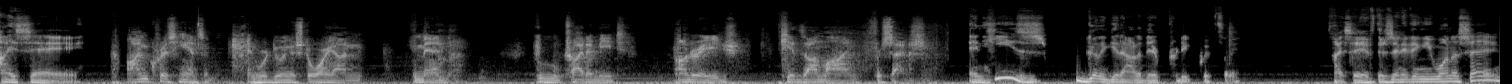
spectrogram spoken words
I say, I'm Chris Hansen, and we're doing a story on men who try to meet underage kids online for sex. and he's going to get out of there pretty quickly. I say, if there's anything you want to say,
